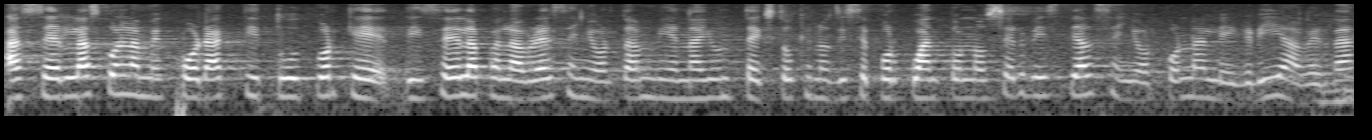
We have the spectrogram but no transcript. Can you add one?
hacerlas con la mejor actitud, porque dice la palabra del Señor también, hay un texto que nos dice, por cuanto no serviste al Señor con alegría, ¿verdad?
